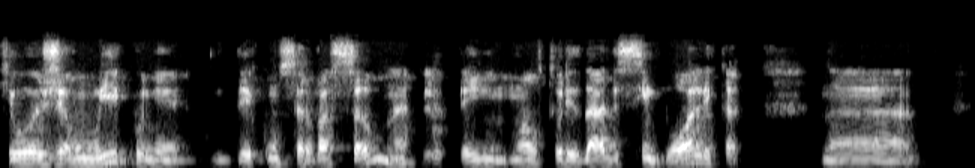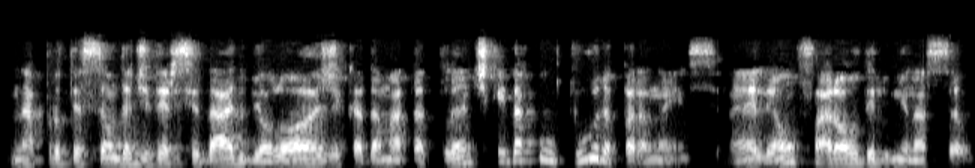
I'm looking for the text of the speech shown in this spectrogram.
que hoje é um ícone de conservação, né, ele tem uma autoridade simbólica na, na proteção da diversidade biológica da Mata Atlântica e da cultura paranaense. Né? Ele é um farol de iluminação.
